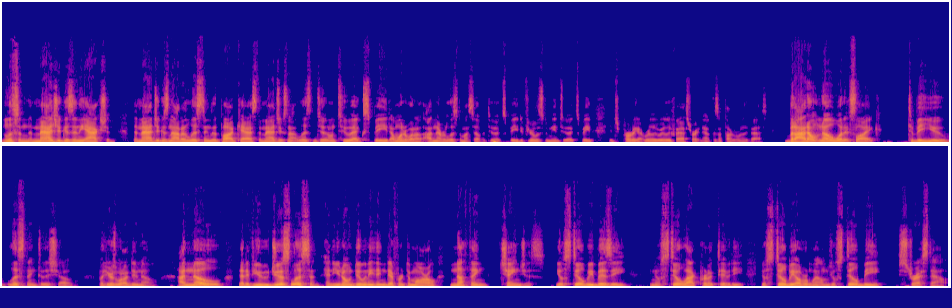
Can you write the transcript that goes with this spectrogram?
And listen, the magic is in the action. The magic is not in listening to the podcast. The magic's not listening to it on 2x speed. I wonder what I, have never listened to myself at 2x speed. If you're listening to me in 2x speed, it's probably got really, really fast right now because I'm talking really fast. But I don't know what it's like to be you listening to the show. But here's what I do know I know that if you just listen and you don't do anything different tomorrow, nothing changes. You'll still be busy and you'll still lack productivity. You'll still be overwhelmed. You'll still be stressed out.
